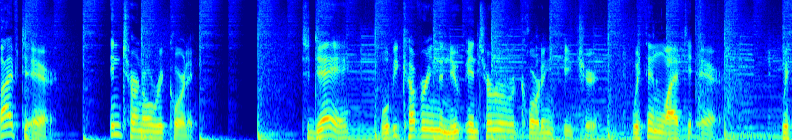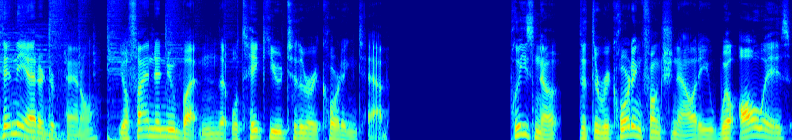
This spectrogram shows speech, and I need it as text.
Live to Air Internal Recording. Today, we'll be covering the new internal recording feature within Live to Air. Within the editor panel, you'll find a new button that will take you to the Recording tab. Please note that the recording functionality will always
